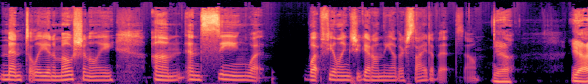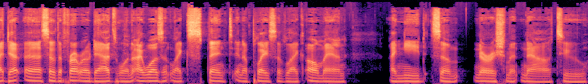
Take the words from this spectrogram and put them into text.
mentally and emotionally. Um, and seeing what what feelings you get on the other side of it. So yeah, yeah. De- uh, so the front row dads one, I wasn't like spent in a place of like, oh man, I need some nourishment now to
